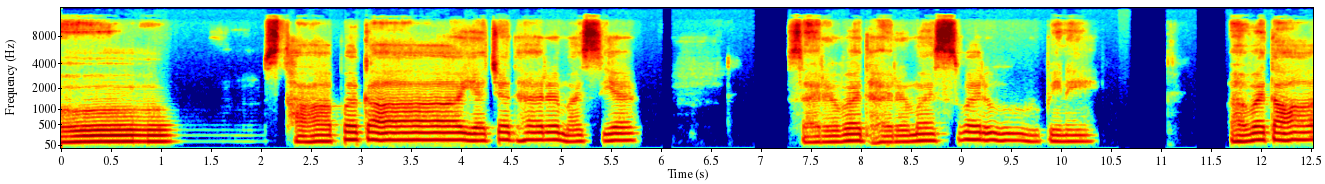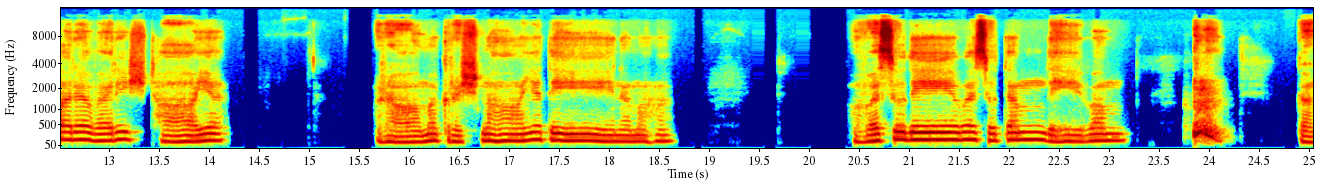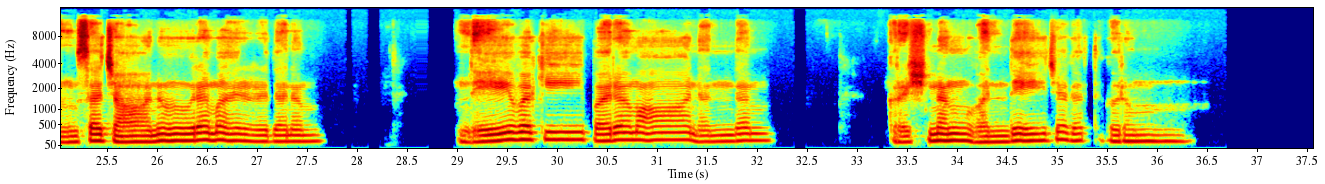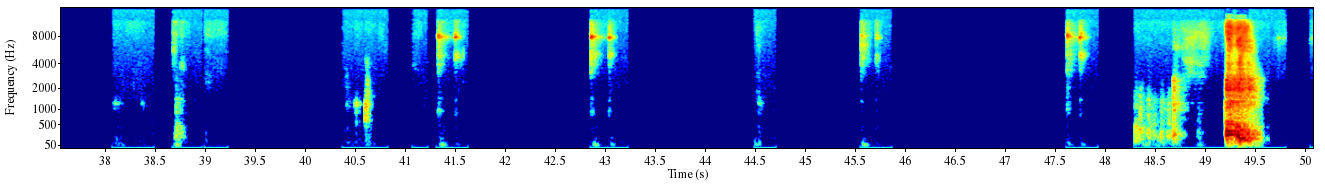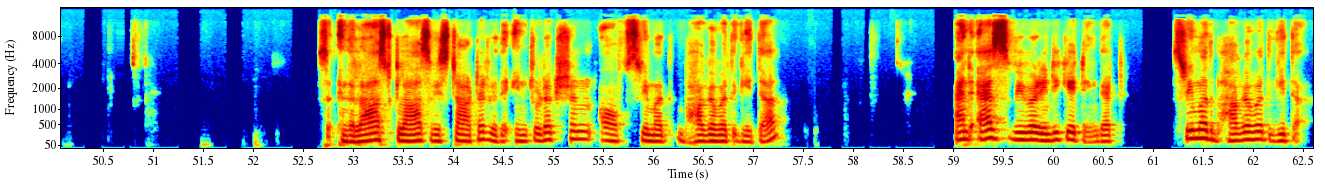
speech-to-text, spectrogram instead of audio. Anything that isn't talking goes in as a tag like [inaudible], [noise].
ॐ स्थापकाय च धर्मस्य सर्वधर्मस्वरूपिणे अवतारवरिष्ठाय रामकृष्णाय ते नमः। वसुदेवसुतं देवं [clears throat] कंसचानूरमर्दनम्। देवकी परमानन्दं कृष्णं वन्दे जगद्गुरुम् So, in the last class, we started with the introduction of Srimad Bhagavad Gita. and as we were indicating, that Srimad Bhagavad Gita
